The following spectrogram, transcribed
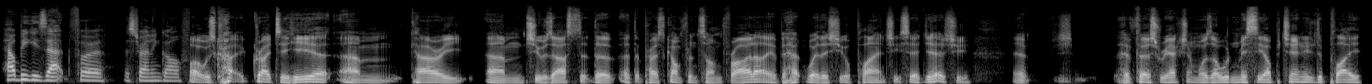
how big is that for Australian golf? It was great, great to hear. Um, Karrie, um, she was asked at the at the press conference on Friday about whether she'll play, and she said, "Yeah, she." Uh, she her first reaction was, "I wouldn't miss the opportunity to play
